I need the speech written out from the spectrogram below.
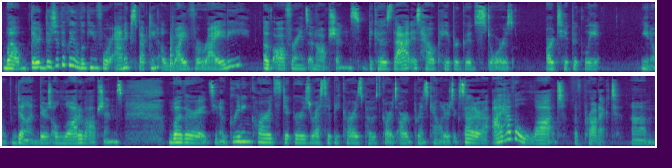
well, they're, they're typically looking for and expecting a wide variety of offerings and options because that is how paper goods stores are typically you know done. There's a lot of options whether it's you know greeting cards stickers recipe cards postcards art prints calendars etc i have a lot of product um,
